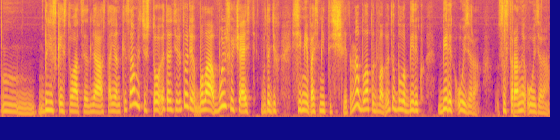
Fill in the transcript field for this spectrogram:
близкая ситуация для стоянки самости, что эта территория была большую часть вот этих 7-8 тысяч лет, она была под водой. Это был берег, берег озера. со стороны озера.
